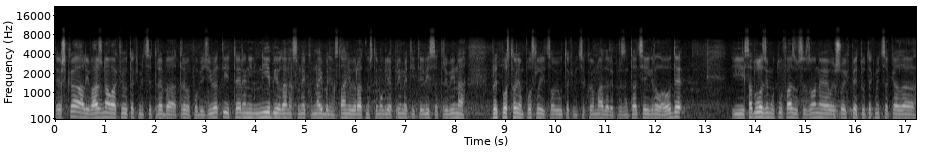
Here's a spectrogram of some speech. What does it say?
teška, ali važna, ovakve utakmice treba, treba pobeđivati. Teren im nije bio danas u nekom najboljem stanju, vjerojatno ste mogli da primetite i vi sa tribina. Pretpostavljam posledica ove utakmice koja mlada reprezentacija igrala ovde. I sad ulazimo u tu fazu sezone, evo još ovih pet utakmica kada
